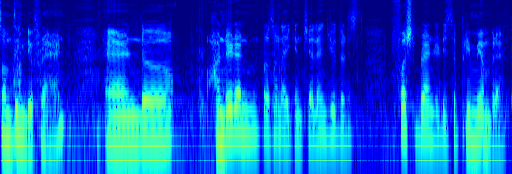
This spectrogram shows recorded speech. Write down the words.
something different and hundred and percent I can challenge you that is first brand it is a premium brand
